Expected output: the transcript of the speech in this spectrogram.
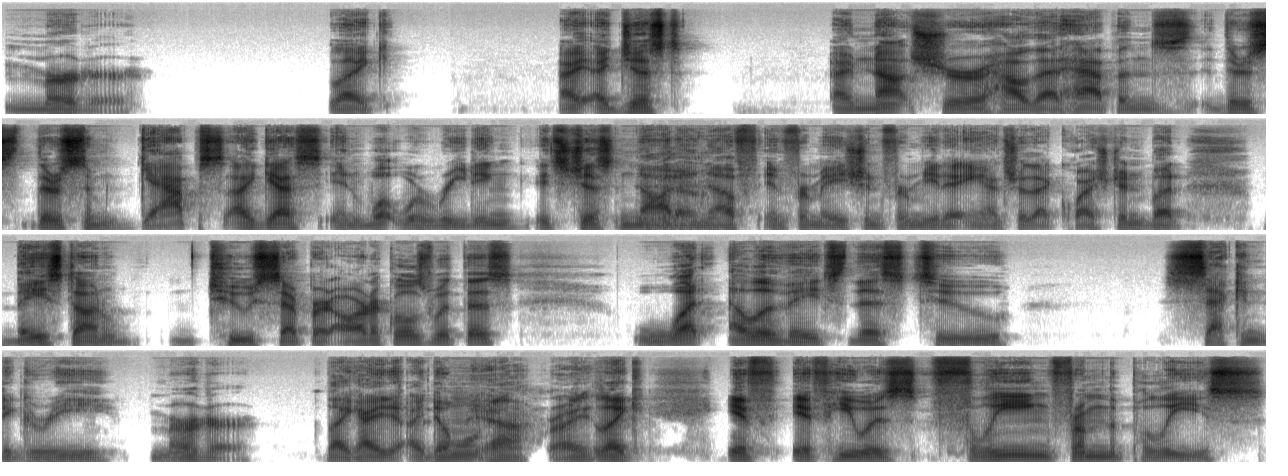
murder. Like, I, I just I'm not sure how that happens. There's there's some gaps, I guess, in what we're reading. It's just not Yeah. enough information for me to answer that question. But based on two separate articles with this, what elevates this to second degree murder? Like I I don't yeah, right. like if if he was fleeing from the police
